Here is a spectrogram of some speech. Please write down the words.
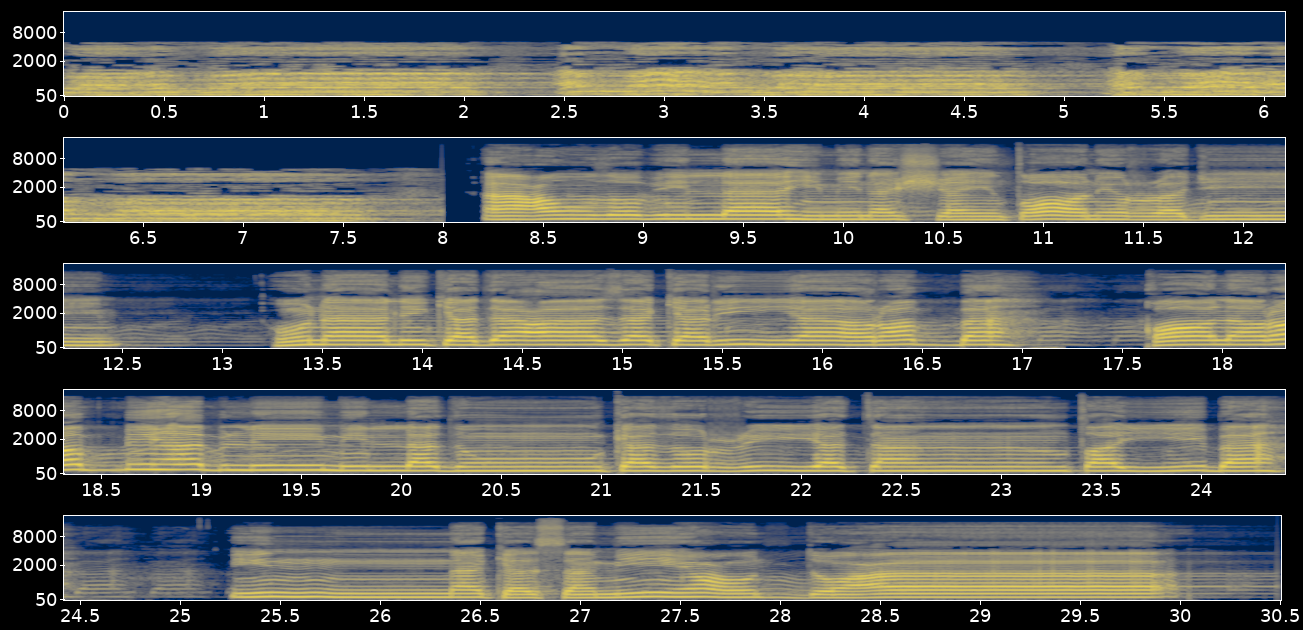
الله الله الله الله الله أعوذ بالله من الشيطان الرجيم. هنالك دعا زكريا ربه قال رب هب لي من لدنك ذرية طيبة. إنك سميع الدعاء.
